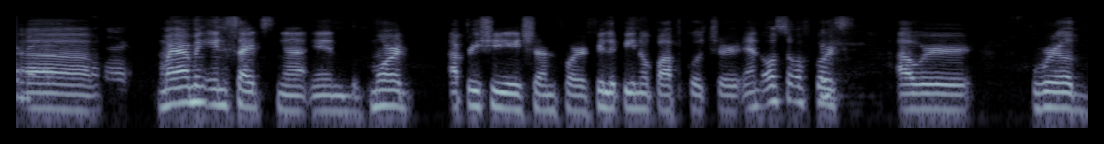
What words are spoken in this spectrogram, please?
uh, maraming insights nga and more appreciation for Filipino pop culture and also of course our world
